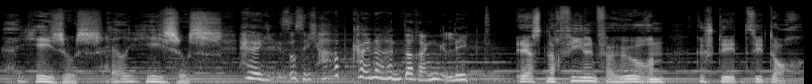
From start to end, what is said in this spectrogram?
Herr Jesus, Herr Jesus. Herr Jesus, ich habe keine Hand daran gelegt. Erst nach vielen Verhören gesteht sie doch.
